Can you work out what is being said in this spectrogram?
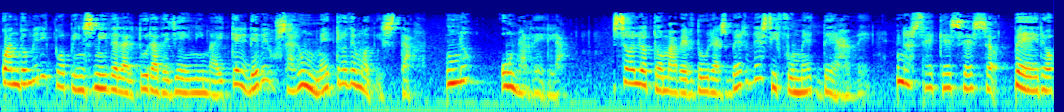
cuando Mary Poppins mide la altura de Jane y Michael, debe usar un metro de modista, no una regla. Solo toma verduras verdes y fumet de ave. No sé qué es eso, pero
